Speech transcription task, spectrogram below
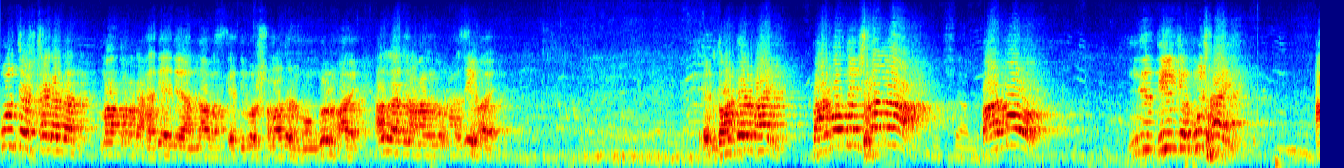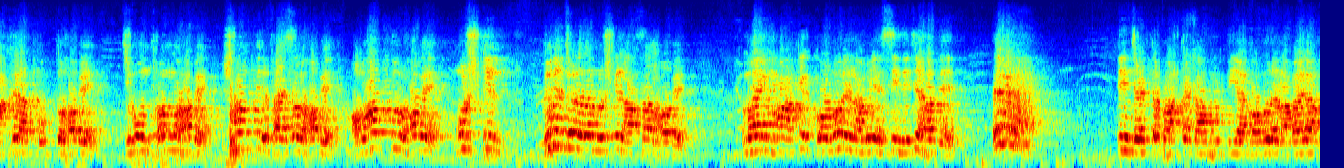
পঞ্চাশ টাকা দেন মা তোমাকে হাদিয়া দিলাম। নাও আজকে দিবস সমাজের মঙ্গল হয় আল্লাহ আমাদের উপর রাজি হয়। দরকার ভাই পারব তো ইনশাল্লাহ পারব? নিজের দিলকে বুঝাই আখেরাত মুক্ত হবে, জীবন ধন্য হবে, শান্তির ফয়সলা হবে অভাব দূর হবে, মুশকিল, দূরে চলে যাওয়া মুশকিল আসান হবে। ভাই মাকে কবরে নামিয়েছি নিজে হাতে। তিন চারটা, পাঁচটা কাপড় দিয়া কবরে নামাইলাম,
